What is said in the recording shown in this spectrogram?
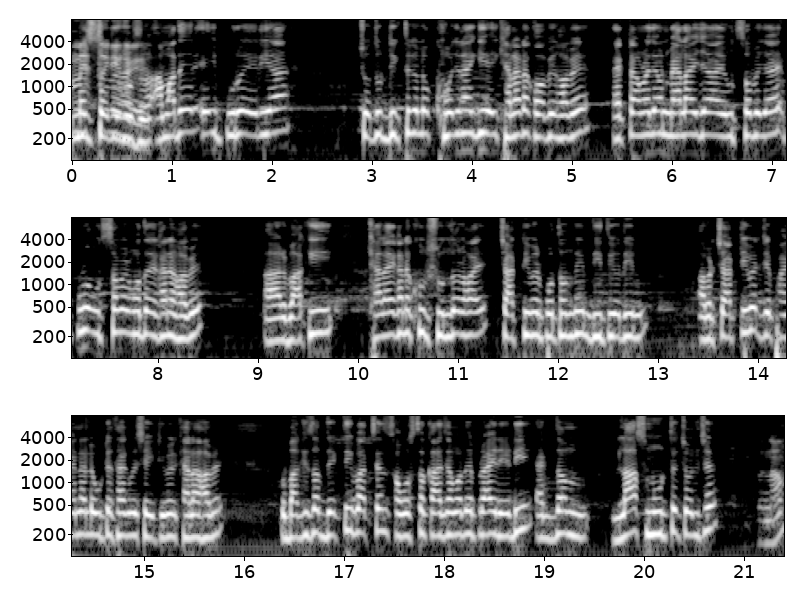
আমেজ তৈরি হয়ে মতো। আমাদের এই পুরো এরিয়া চতুর্দিক থেকে লোক খোঁজ নেয় কি এই খেলাটা কবে হবে। একটা আমরা যেমন মেলায় যাই উৎসবে যাই পুরো উৎসবের মতো এখানে হবে। আর বাকি খেলা এখানে খুব সুন্দর হয়। চার টিমের প্রথম দিন দ্বিতীয় দিন আবার চার টিমের যে ফাইনালে উঠে থাকবে সেই টিমের খেলা হবে। তো বাকি সব দেখতেই পাচ্ছেন সমস্ত কাজ আমাদের প্রায় রেডি একদম লাস্ট মুহূর্তে চলছে। নাম?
